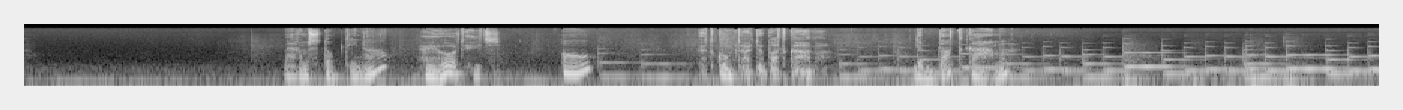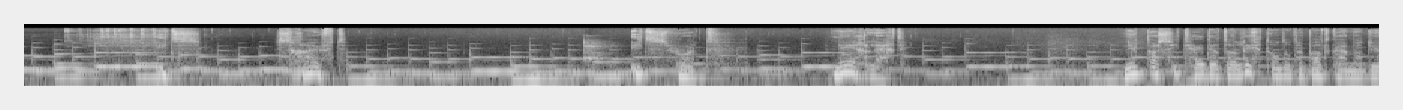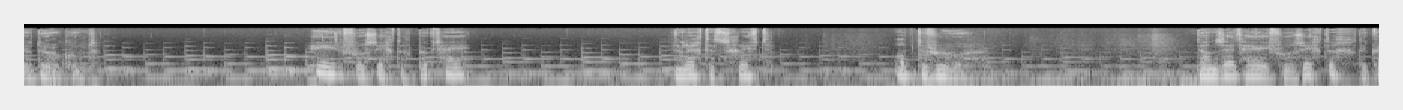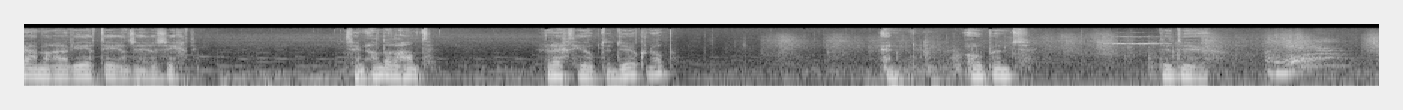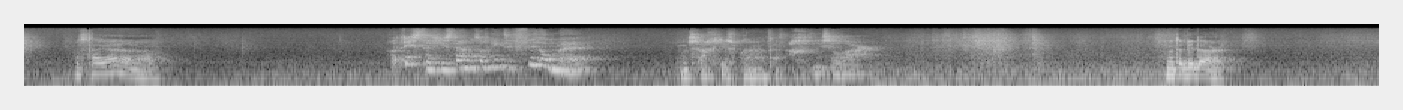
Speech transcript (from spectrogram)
Waarom stopt hij nou? Hij hoort iets. Oh, Het komt uit de badkamer. de badkamer? Iets schuift. Iets wordt neergelegd. Nu pas ziet hij dat er licht onder de badkamerdeur doorkomt. Heel voorzichtig bukt hij en legt het schrift op de vloer. Dan zet hij voorzichtig de camera weer tegen zijn gezicht. Zijn andere hand legt hij op de deurknop en opent de deur. Wat doe jij nou? Wat sta jij daar nou? Wat is dat? Je staat me toch niet te filmen? hè? Je moet zachtjes praten. Ach, niet zo waar. Wat heb je daar?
